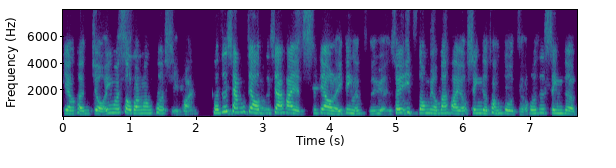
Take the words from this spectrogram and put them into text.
演很久，因为受观光客喜欢。可是相较之下，它也吃掉了一定的资源，所以一直都没有办法有新的创作者或是新的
